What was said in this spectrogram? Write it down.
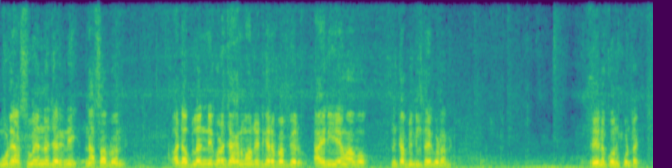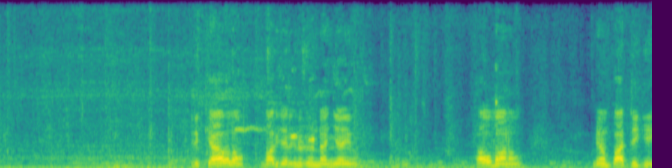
మూడు ఎలక్షన్లో ఎన్నో జరిగినాయి నర్సాపురాన్ని. ఆ డబ్బులన్నీ కూడా జగన్మోహన్ రెడ్డి గారు పంపారు. ఆయన ఏం అవ్వవు ఇంకా మిగులుతాయి కూడా ఏమైనా కొనుక్కుంటాయి ఇది కేవలం మాకు జరిగినటువంటి అన్యాయం అవమానం. మేము పార్టీకి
